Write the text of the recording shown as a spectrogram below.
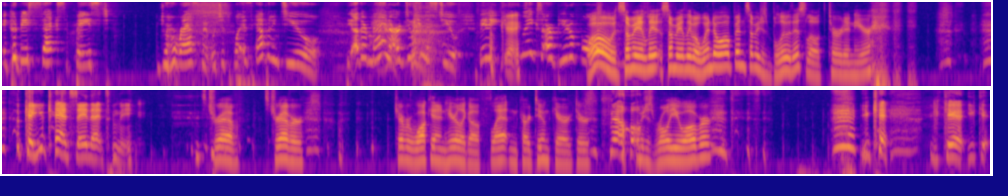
It could be sex-based harassment, which is what is happening to you. The other men are doing this to you, baby. Okay. Legs are beautiful. Whoa! Did somebody leave, somebody leave a window open? Somebody just blew this little turd in here. Okay, you can't say that to me. it's Trev. It's Trevor. Trevor walk in here like a flattened cartoon character. No. Let me just roll you over. you can't. You can't. You can't.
